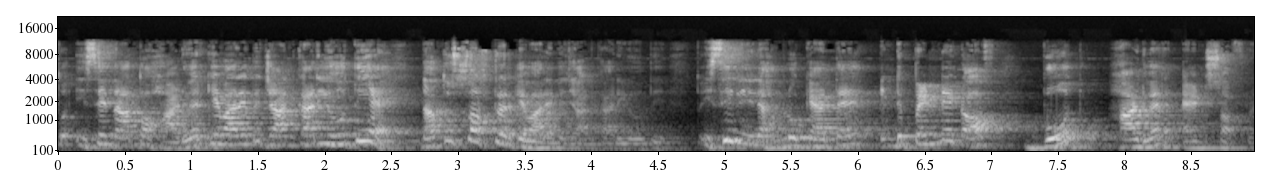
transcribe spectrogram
तो इसे ना तो हार्डवेयर के बारे में जानकारी होती है, ना तो सॉफ्टवेयर के बारे में जानकारी होती है। तो इसीलिए हम लोग कहते हैं independent of both hardware and software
